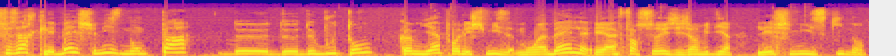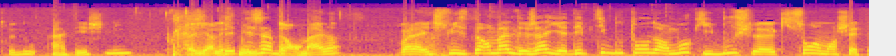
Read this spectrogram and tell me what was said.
faut savoir que les belles chemises n'ont pas de, de, boutons comme il y a pour les chemises moins belles et à fortiori j'ai envie de dire les chemises qui d'entre nous a des chemises c'est-à-dire les chemises normales voilà, une chemise normale déjà, il y a des petits boutons normaux qui bougent, qui sont en manchette.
